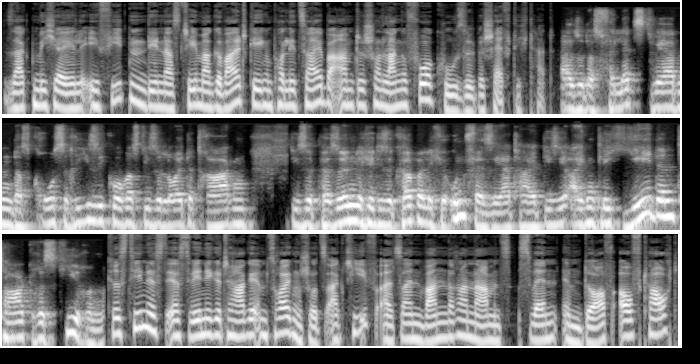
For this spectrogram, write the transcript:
sagt Michael Efiten, den das Thema Gewalt gegen Polizeibeamte schon lange vor Kusel beschäftigt hat. Also das Verletztwerden, das große Risiko, was diese Leute tragen, diese persönliche, diese körperliche Unversehrtheit, die sie eigentlich jeden Tag riskieren. Christine ist erst wenige Tage im Zeugenschutz aktiv, als ein Wanderer namens Sven im Dorf auftaucht,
